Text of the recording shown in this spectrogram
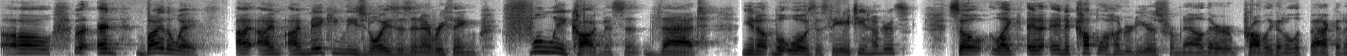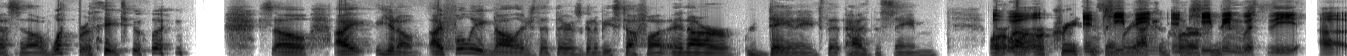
Oh, and by the way, I, I'm I'm making these noises and everything, fully cognizant that you know. But what was this? The 1800s. So, like in, in a couple of hundred years from now, they're probably going to look back at us and uh, what were they doing? So I, you know, I fully acknowledge that there's going to be stuff on, in our day and age that has the same, or, well, or, or creates in same keeping reaction for in our keeping futures. with the uh,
